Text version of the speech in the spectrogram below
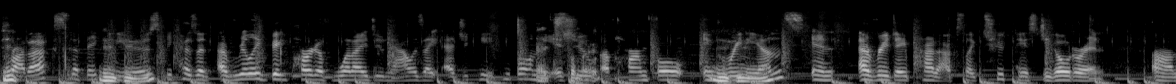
mm. products that they can mm-hmm. use because a, a, really big part of what I do now is I educate people on the issue of harmful mm-hmm. ingredients mm-hmm. in everyday products like toothpaste, deodorant, um,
